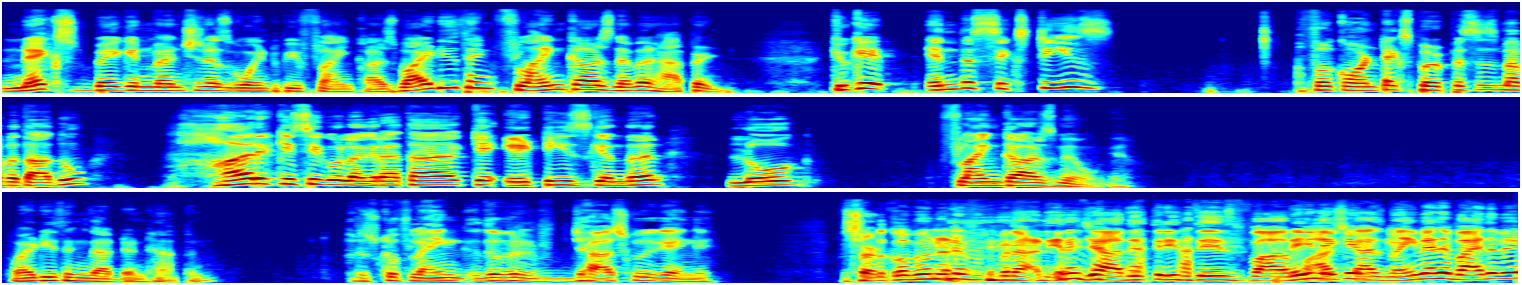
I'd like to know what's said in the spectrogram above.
next big invention is going to be flying cars why do think flying cars never happened क्योंकि in the sixties for context purposes मैं बता दूँ, हर किसी को लग रहा था कि एटीज़ के अंदर लोग फ्लाइंग कार्स में होंगे। Why do think that didn't happen उसको फ्लाइंग तो फिर जहाज़ को कहेंगे? सड़कों पे उन्होंने बना दिया ना जहाज़ इतनी तेज पा, नहीं, पास लेकिन कार्स नहीं। वैसे बाय द वे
